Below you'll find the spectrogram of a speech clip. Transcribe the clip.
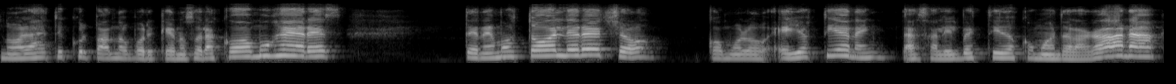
no las estoy culpando porque nosotras como mujeres tenemos todo el derecho, como lo, ellos tienen, a salir vestidos como les da la gana,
